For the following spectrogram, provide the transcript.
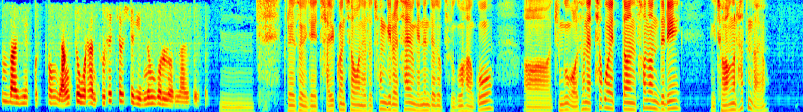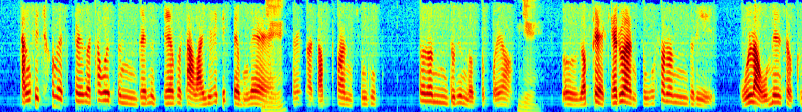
선박이 보통 양쪽으로 한 두세 척씩 있는 걸로 알고 있어요. 음, 그래서 이제 자유권 차원에서 총기를 사용했는데도 불구하고 어, 중국 어선에 타고 있던 선원들이 저항을 하던가요? 당시 처음에 저희가 타고 있던 배는 제압을 다 완료했기 때문에 예. 저희가 납포한 중국 선원들은 없었고요. 예. 그 옆에 계류한 중국 선원들이 올라오면서 그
